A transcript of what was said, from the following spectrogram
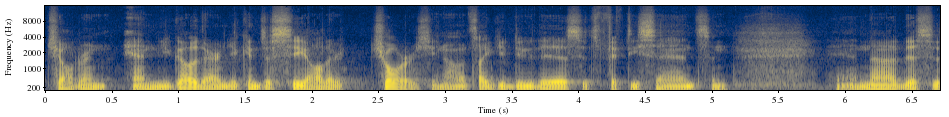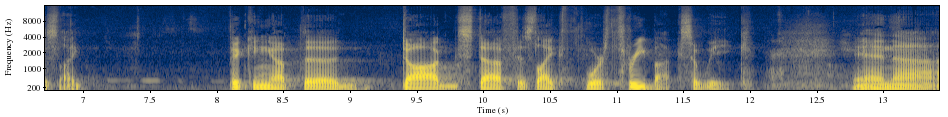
children, and you go there and you can just see all their chores. You know, it's like you do this, it's 50 cents, and, and uh, this is like picking up the dog stuff is like worth three bucks a week. And uh,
